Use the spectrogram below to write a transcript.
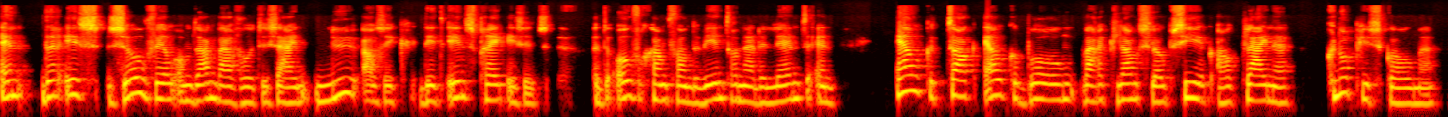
En er is zoveel om dankbaar voor te zijn. Nu, als ik dit inspreek, is het de overgang van de winter naar de lente. En elke tak, elke boom waar ik langs loop, zie ik al kleine knopjes komen.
